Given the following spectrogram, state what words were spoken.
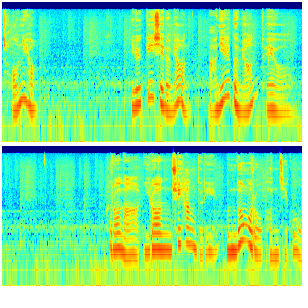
전혀. 읽기 싫으면 안 읽으면 돼요. 그러나 이런 취향들이 운동으로 번지고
